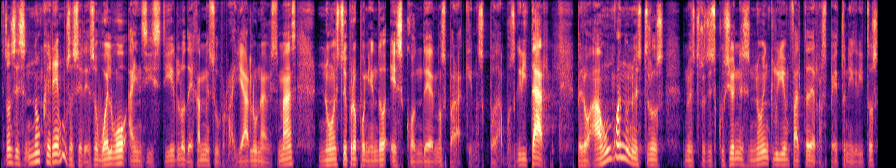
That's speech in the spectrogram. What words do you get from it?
Entonces no queremos hacer eso, vuelvo a insistirlo, déjame subrayarlo una vez más, no estoy proponiendo escondernos para que nos podamos gritar, pero aun cuando nuestros, nuestras discusiones no incluyen falta de respeto ni gritos,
